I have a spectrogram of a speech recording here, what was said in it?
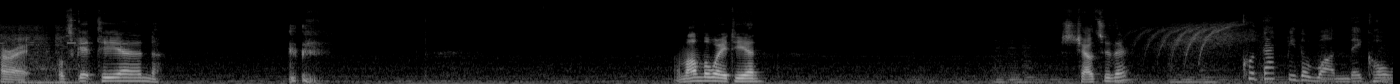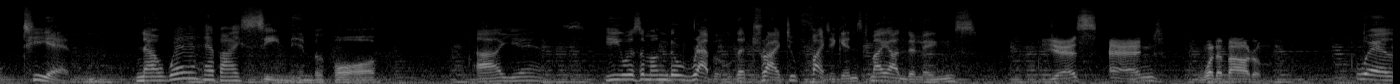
Alright, let's get Tien. I'm on the way, Tien. Is Chaozu there? Could that be the one they call Tien? Now, where have I seen him before? Ah, yes. He was among the rabble that tried to fight against my underlings. Yes, and what about him? Well,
